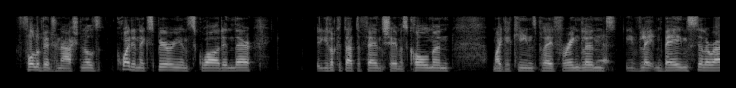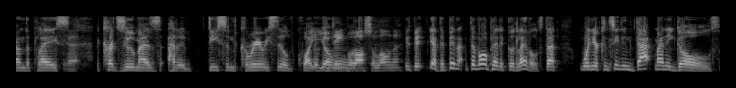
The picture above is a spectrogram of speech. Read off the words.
full of internationals, quite an experienced squad in there. You look at that defence, Seamus Coleman, Michael Keane's played for England, you've Leighton Baines still around the place. Yeah. Kurt Zouma's had a decent career, he's still quite young. Digne, but Barcelona. he's been- yeah, they've been they've all played at good levels. That when you're conceding that many goals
